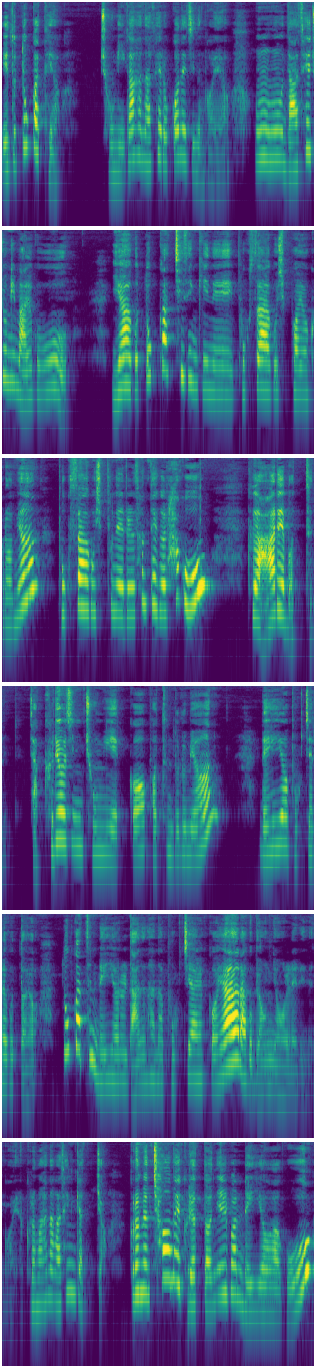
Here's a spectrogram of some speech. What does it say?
얘도 똑같아요. 종이가 하나 새로 꺼내지는 거예요. 음, 나 세 종이 말고 얘하고 똑같이 생긴 애 복사하고 싶어요. 그러면 복사하고 싶은 애를 선택을 하고 그 아래 버튼, 자, 그려진 종이의 거 버튼 누르면 레이어 복제라고 떠요. 똑같은 레이어를 나는 하나 복제할 거야 라고 명령을 내리는 거예요. 그러면 하나가 생겼죠. 그러면 처음에 그렸던 1번 레이어하고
